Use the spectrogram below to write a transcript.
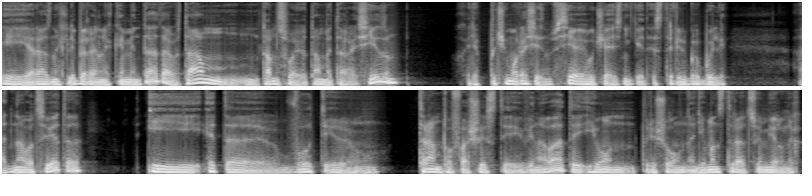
и разных либеральных комментаторов, там, там свое, там это расизм. Хотя почему расизм? Все участники этой стрельбы были одного цвета, и это вот э, Трампа фашисты виноваты, и он пришел на демонстрацию мирных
